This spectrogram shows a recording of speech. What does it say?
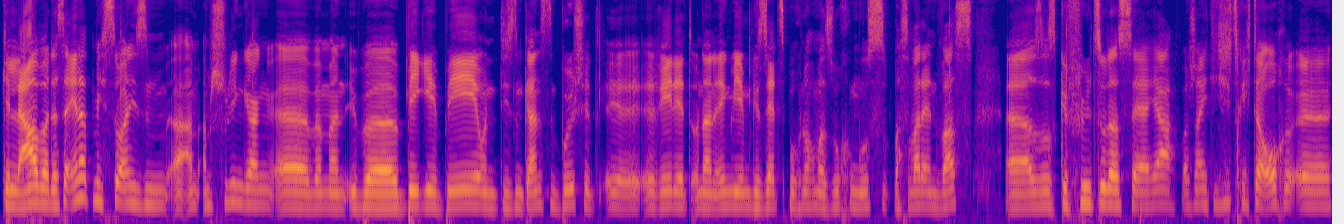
Gelaber, das erinnert mich so an diesem, äh, am, am, Studiengang, äh, wenn man über BGB und diesen ganzen Bullshit äh, redet und dann irgendwie im Gesetzbuch nochmal suchen muss, was war denn was. Äh, also das Gefühl so, dass äh, ja, wahrscheinlich die Schiedsrichter auch, äh,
